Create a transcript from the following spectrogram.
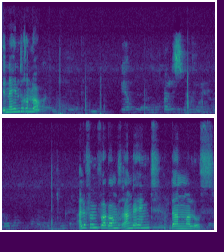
In der hinteren Lok? Ja, alles okay. Alle fünf Waggons angehängt, dann mal los.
